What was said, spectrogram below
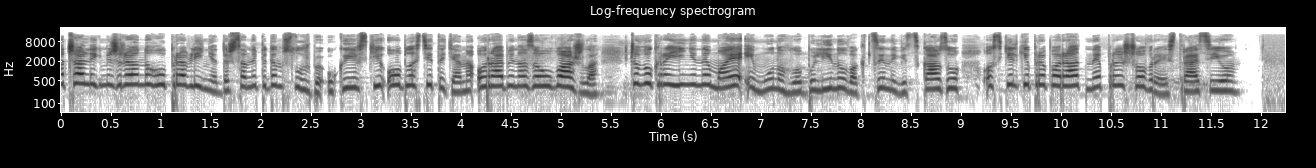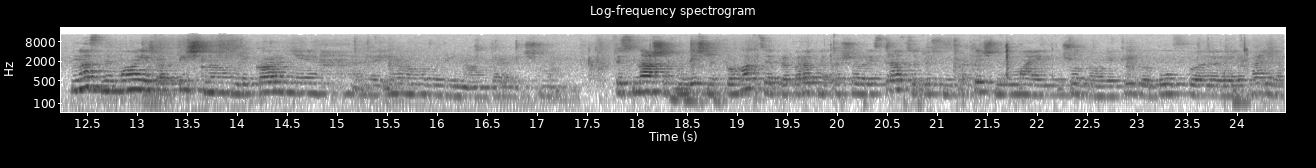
Начальник міжрайонного управління Держсанепідемслужби у Київській області Тетяна Орабіна зауважила, що в Україні немає імуноглобуліну вакцини від сказу, оскільки препарат не пройшов реєстрацію. У нас немає практично в лікарні е, імуноглобуліна. Тобто в наших медичних кругах цей препарат не пройшов реєстрацію, тобто практично немає жодного, який би був легальним.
